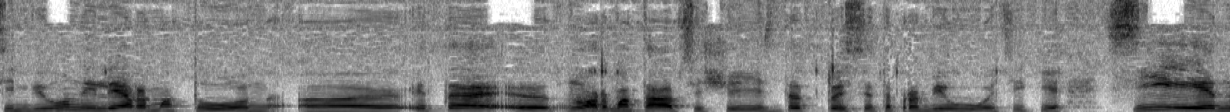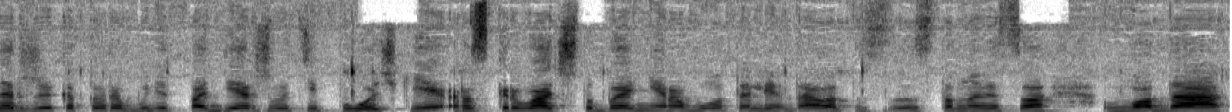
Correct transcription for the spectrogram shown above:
симбион или ароматон, это, ну, ароматапс еще есть, да, то есть это пробиотики, Sea Energy, которая будет поддерживать и почки, раскрывать, чтобы они работали, да, вот становится вода,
